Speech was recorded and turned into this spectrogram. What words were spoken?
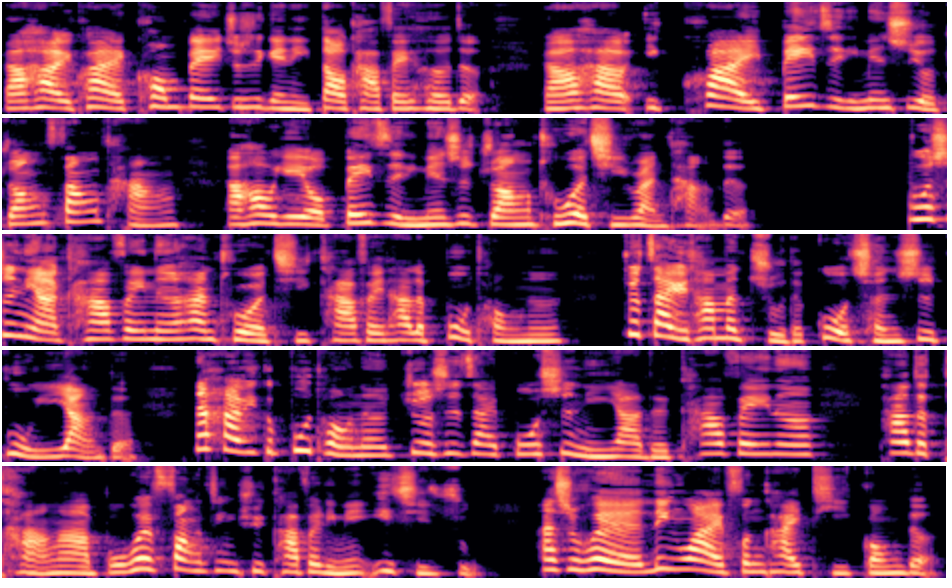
然后还有一块空杯，就是给你倒咖啡喝的。然后还有一块杯子里面是有装方糖，然后也有杯子里面是装土耳其软糖的。波士尼亚咖啡呢和土耳其咖啡它的不同呢，就在于它们煮的过程是不一样的。那还有一个不同呢，就是在波士尼亚的咖啡呢，它的糖啊不会放进去咖啡里面一起煮，它是会另外分开提供的。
